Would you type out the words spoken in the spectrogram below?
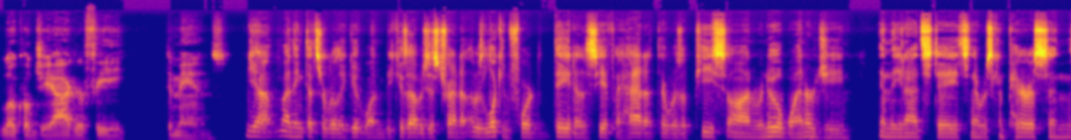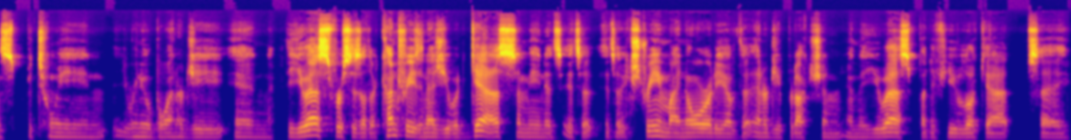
local geography demands. Yeah, I think that's a really good one because I was just trying to, I was looking for data to see if I had it. There was a piece on renewable energy in the United States, and there was comparisons between renewable energy in the U.S. versus other countries. And as you would guess, I mean, it's it's a it's an extreme minority of the energy production in the U.S. But if you look at, say,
